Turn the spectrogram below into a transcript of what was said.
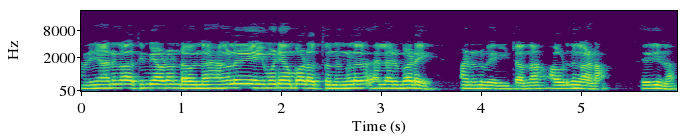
എന്നിട്ട് ഞാനും കാസിമി അവിടെ ഉണ്ടാവും. ഒരു ഏഴ് മണിയാകുമ്പോൾ അവിടെ എത്തും. നിങ്ങൾ എല്ലാവരും പാടെ അവിടെ വരിട്ടോ എന്നാൽ അവിടുന്ന് കാണാം. ശരി എന്നാൽ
